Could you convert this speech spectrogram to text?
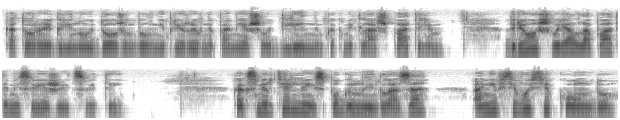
которое Гринуй должен был непрерывно помешивать длинным, как метла, шпателем, Дрё швырял лопатами свежие цветы. Как смертельно испуганные глаза, они всего секунду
